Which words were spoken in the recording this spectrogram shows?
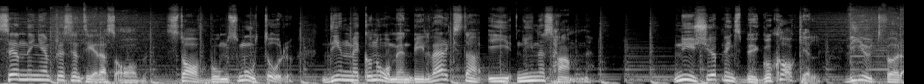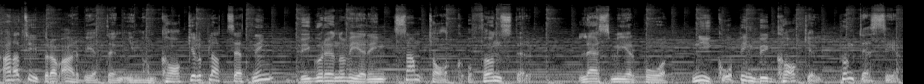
Sändningen presenteras av Stavboms Motor, din Mekonomen-bilverkstad i Nynäshamn. Nyköpings Bygg och Kakel. Vi utför alla typer av arbeten inom kakel och plattsättning, bygg och renovering samt tak och fönster. Läs mer på nykopingbyggkakel.se.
